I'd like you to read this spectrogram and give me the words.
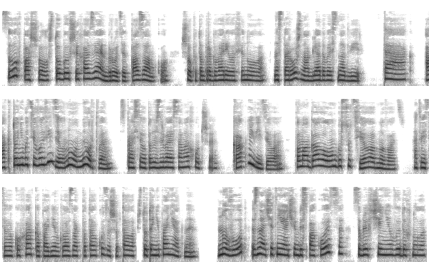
Слух пошел, что бывший хозяин бродит по замку, шепотом проговорила Финова, настороженно оглядываясь на дверь. «Так, а кто-нибудь его видел? Ну, мертвым?» спросила, подозревая самое худшее. «Как не видела? Помогала он гусу тело обмывать», ответила кухарка, подняв глаза к потолку, зашептала что-то непонятное. «Ну вот, значит, не о чем беспокоиться», – с облегчением выдохнула.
